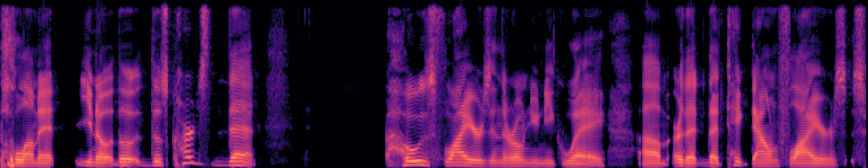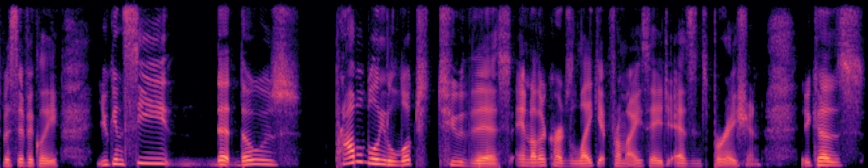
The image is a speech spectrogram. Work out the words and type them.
Plummet. You know, the, those cards that hose flyers in their own unique way, um, or that that take down flyers specifically. You can see that those probably looked to this and other cards like it from Ice Age as inspiration because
